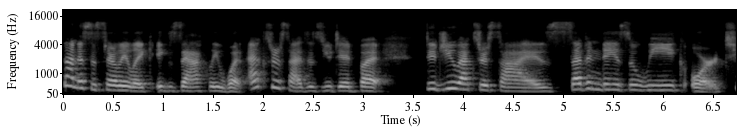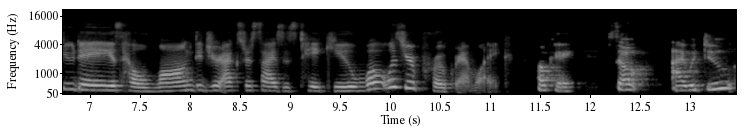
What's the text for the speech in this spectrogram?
not necessarily like exactly what exercises you did but did you exercise seven days a week or two days? How long did your exercises take you? What was your program like? Okay, so I would do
